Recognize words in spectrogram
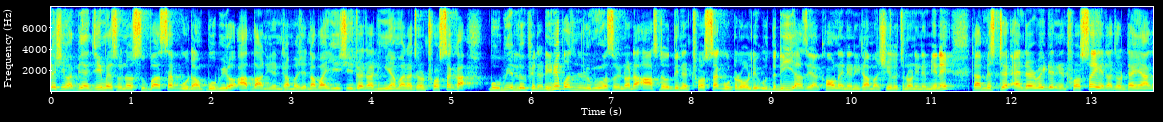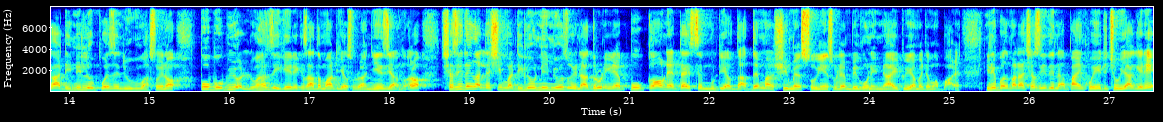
လက်ရှိမှာပြန်ကြည့်မယ်ဆိုတော့ super sub ကိုတောင်ပို့ပြီးတော့အားတာနေတဲ့နေရာမှာရှိနောက်ပိုင်းရေရှည်အတွက်ဒါဒီနေရာမှာဒါကျွန်တော် Trossard ကပို့ပြီးအလုပ်ဖြစ်တယ်ဒီနေ့ပုံစံလိုမျိုးဆိုရင်တော့ဒါ Arsenal အသင်းနဲ့ Trossard ကိုတော်တော်လေးကိုသတိရစရာကောင်းနိုင်တဲ့အနေအထားမှာရှိလို့ကျွန်တော်အနေနဲ့မြင်တယ်ဒါ Mr underrated နဲ့ Trossard ရဲ့ဒါကြောင့်ဒန်ယာကဒီနေ့လို့ပွဲစဉ်မျိုးမှာဆိုရင်တော့ပို့ပို့ပြီးတော့လွမ်းစေခဲ့တဲ့ကစားသမားတစ်ယောက်ဆိုတာညင်းစရာမလိုအဲ့တော့ Chelsea သင်းကလက်ရှိမှာဒီလိုနေမျိုးဆိုရင်ဒါသူတို့အနေနဲ့ပိုကောင်းတဲ့တိုက်စစ်မှုတစ်ယောက်ဒါအသင်းမှာရှိမယ်ဆိုရင်ဆိုတဲ့မိကုန်းတွေအများကြီးတွေ့ရမယ်တမပါတယ်ဒီနေ့ပွဲမှာဒါ Chelsea သင်းနဲ့အပိုင်ခွင့်ရေးတချို့ရခဲ့တဲ့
